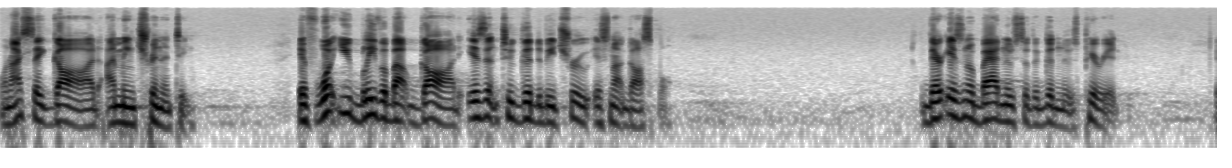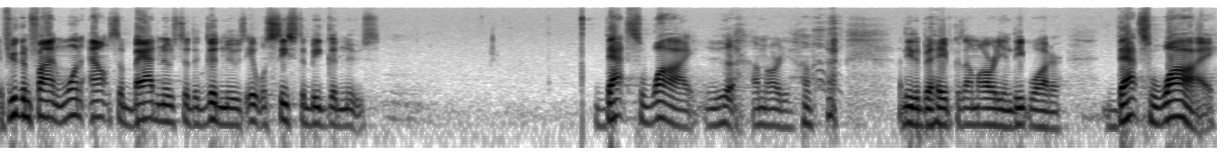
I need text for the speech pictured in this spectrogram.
when I say God, I mean Trinity. If what you believe about God isn't too good to be true, it's not gospel. There is no bad news to the good news, period. If you can find one ounce of bad news to the good news, it will cease to be good news. That's why, ugh, I'm already, I need to behave because I'm already in deep water. That's why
